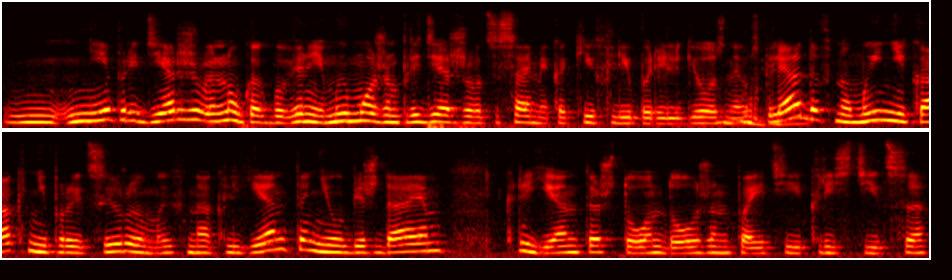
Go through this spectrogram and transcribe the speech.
не придерживаем, ну, как бы, вернее, мы можем придерживаться сами каких-либо религиозных взглядов, но мы никак не проецируем их на клиента, не убеждаем клиента, что он должен пойти креститься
